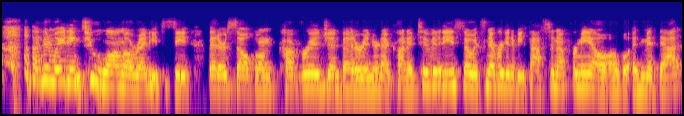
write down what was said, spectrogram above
I've been waiting too long already to see better cell phone coverage and better internet connectivity. So it's never going to be fast enough for me. I'll, I'll admit that.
